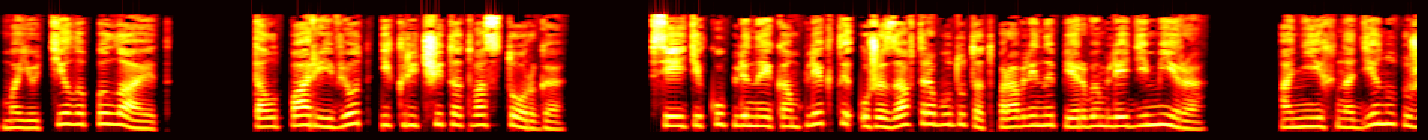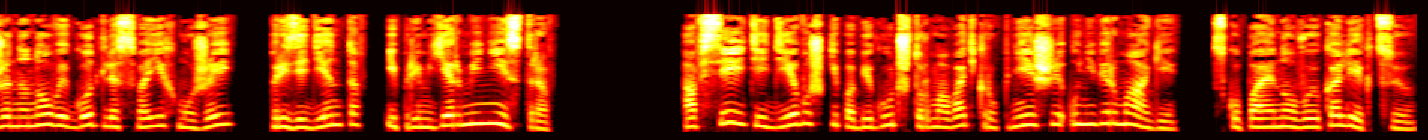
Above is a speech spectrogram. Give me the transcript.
мое тело пылает. Толпа ревет и кричит от восторга. Все эти купленные комплекты уже завтра будут отправлены первым леди мира. Они их наденут уже на Новый год для своих мужей, президентов и премьер-министров. А все эти девушки побегут штурмовать крупнейшие универмаги, скупая новую коллекцию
